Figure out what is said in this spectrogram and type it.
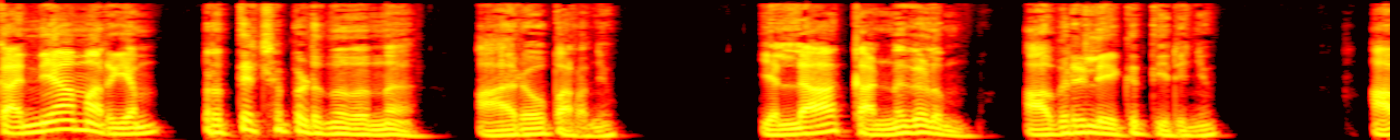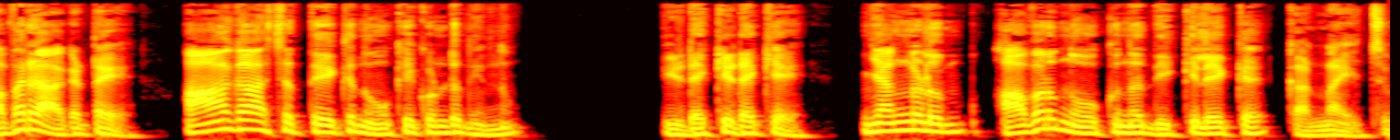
കന്യാമറിയം പ്രത്യക്ഷപ്പെടുന്നതെന്ന് ആരോ പറഞ്ഞു. എല്ലാ കണ്ണുകളും അവരിലേക്ക് തിരിഞ്ഞു. അവരാകട്ടെ ആകാശത്തേക്ക് നോക്കിക്കൊണ്ടു നിന്നു. ഇടയ്ക്കിടയ്ക്ക് ഞങ്ങളും അവർ നോക്കുന്ന ദിക്കിലേക്ക് കണ്ണയച്ചു.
